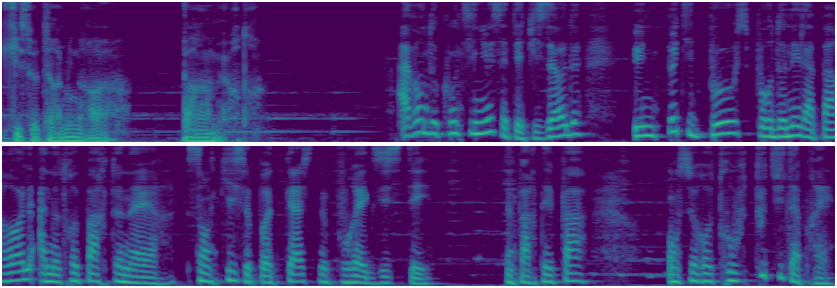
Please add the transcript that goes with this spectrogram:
qui se terminera par un meurtre. Avant de continuer cet épisode, une petite pause pour donner la parole à notre partenaire, sans qui ce podcast ne pourrait exister. Ne partez pas, on se retrouve tout de suite après.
